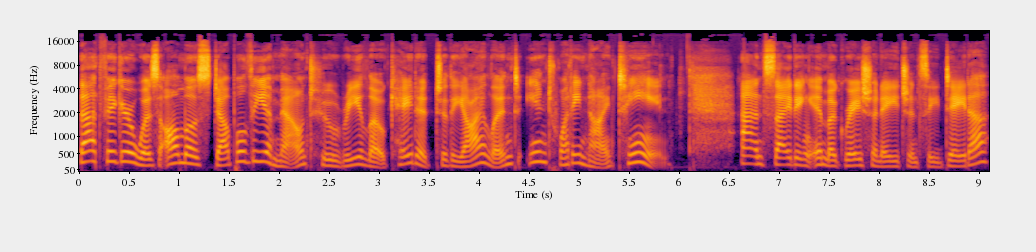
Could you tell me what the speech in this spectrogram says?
That figure was almost double the amount who relocated to the island in 2019. And citing immigration agency data,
